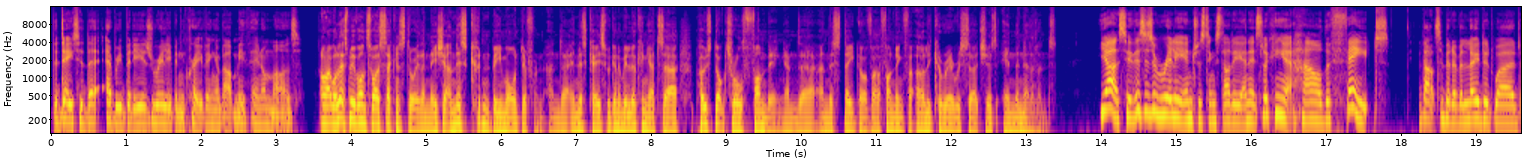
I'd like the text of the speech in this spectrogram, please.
the data that everybody has really been craving about methane on Mars. All right, well, let's move on to our second story then, Nisha. And this couldn't be more different. And uh, in this case, we're going to be looking at uh, postdoctoral funding and, uh, and the state of uh, funding for early career researchers in the Netherlands. Yeah, so this is a really interesting study, and it's looking at how the fate that's a bit of a loaded word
